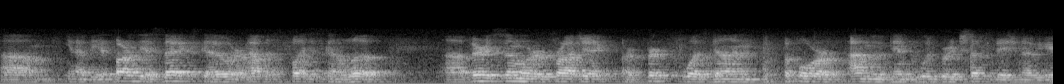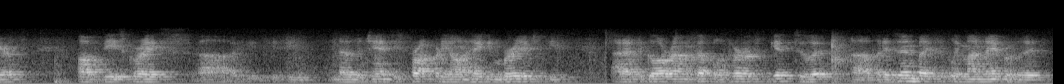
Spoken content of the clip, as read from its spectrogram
Um, you know, as far as the aesthetics go, or how this place is going to look, uh, very similar project or was done before I moved into Woodbridge subdivision over here off of East Grace. Uh, if you know the Chancy's property on Hagan Bridge, if you, I'd have to go around a couple of curves to get to it, uh, but it's in basically my neighborhood.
